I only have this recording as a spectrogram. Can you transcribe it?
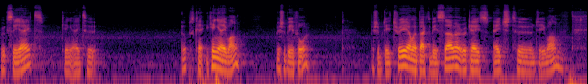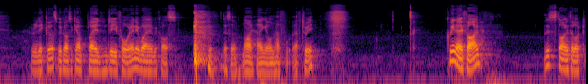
rook c8, king a2, oops, king a1, bishop b4, bishop d3, I went back to b7, rook h, h2, g1, ridiculous because you can't play g4 anyway because there's a knight hanging on f f3. Queen a5. This is starting to look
